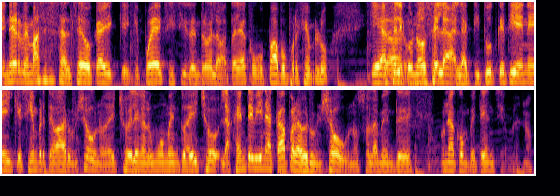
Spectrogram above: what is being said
enerve más ese salseo que hay, que, que puede existir dentro de la batalla, como Papo, por ejemplo, que ya se le Claro. conoce la, la actitud que tiene y que siempre te va a dar un show, ¿no? De hecho, él en algún momento ha dicho, la gente viene acá para ver un show, no solamente una competencia, pues, ¿no?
